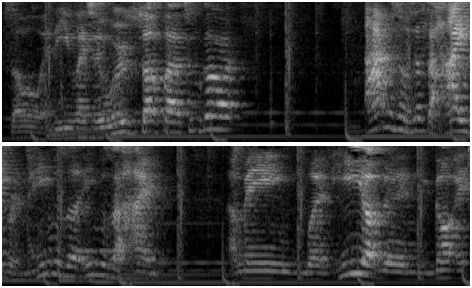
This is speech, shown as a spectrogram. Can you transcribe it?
So, and you might say, "Where's the top five two guard?" Iverson was just a hybrid, man. He was a he was a hybrid. I mean, but he up there in guard,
